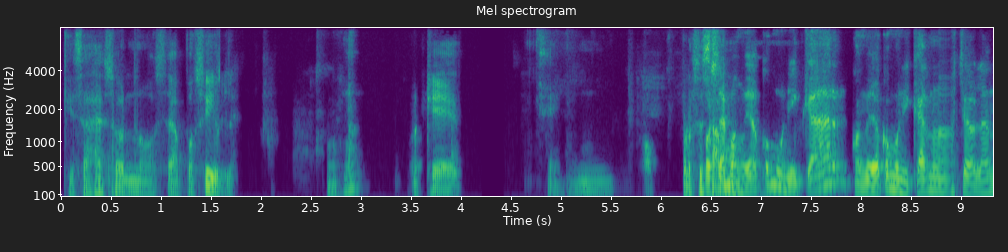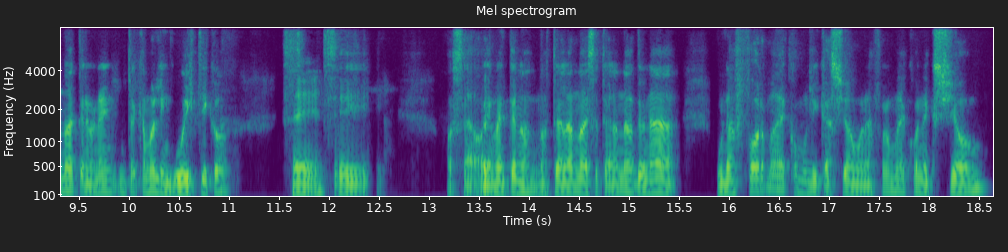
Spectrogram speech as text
quizás eso no sea posible. Porque no procesamos. O sea, cuando yo comunicar, cuando yo comunicar no estoy hablando de tener un intercambio lingüístico. Sí. Sí. O sea, obviamente no, no, estoy hablando de eso, estoy hablando de una, una forma de comunicación, una forma de conexión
